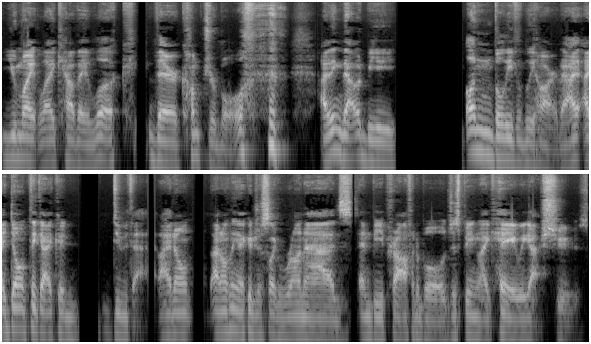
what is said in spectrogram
You might like how they look. They're comfortable. I think that would be unbelievably hard. I, I don't think I could do that. I don't I don't think I could just like run ads and be profitable just being like, hey, we got shoes.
